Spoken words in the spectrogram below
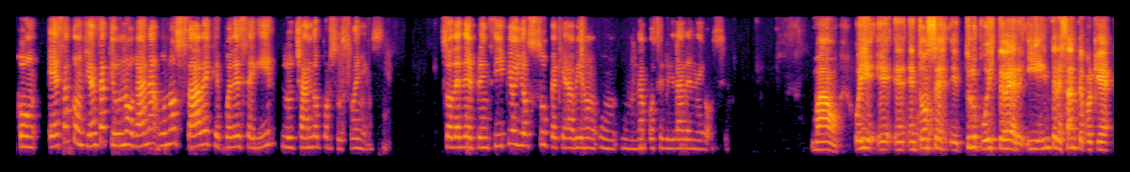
con esa confianza que uno gana, uno sabe que puede seguir luchando por sus sueños. So, desde el principio yo supe que había una posibilidad de negocio. Wow. Oye, eh, eh, entonces eh, tú lo pudiste ver y es interesante porque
